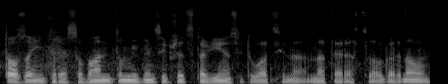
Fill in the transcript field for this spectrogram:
kto zainteresowany, to mniej więcej przedstawiłem sytuację na, na teraz, co ogarnąłem.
